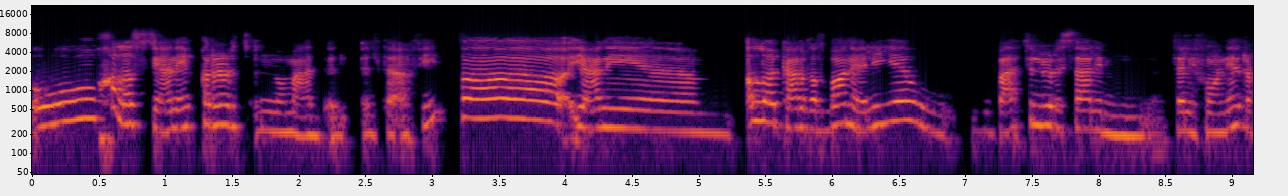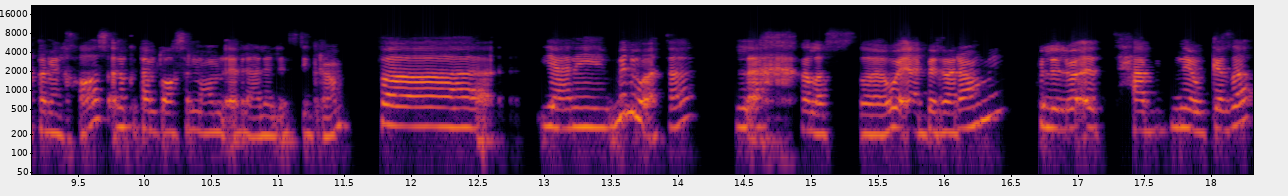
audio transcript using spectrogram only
وخلص يعني قررت إنه ما عاد إل- ألتقى فيه. ف يعني آم، الله كان غضبان علي وبعثت له رسالة من تليفوني رقمي الخاص. أنا كنت عم تواصل معه من قبل على الإنستغرام. ف يعني من وقتها الأخ خلص آه، وقع بغرامي كل الوقت حاببني وكذا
